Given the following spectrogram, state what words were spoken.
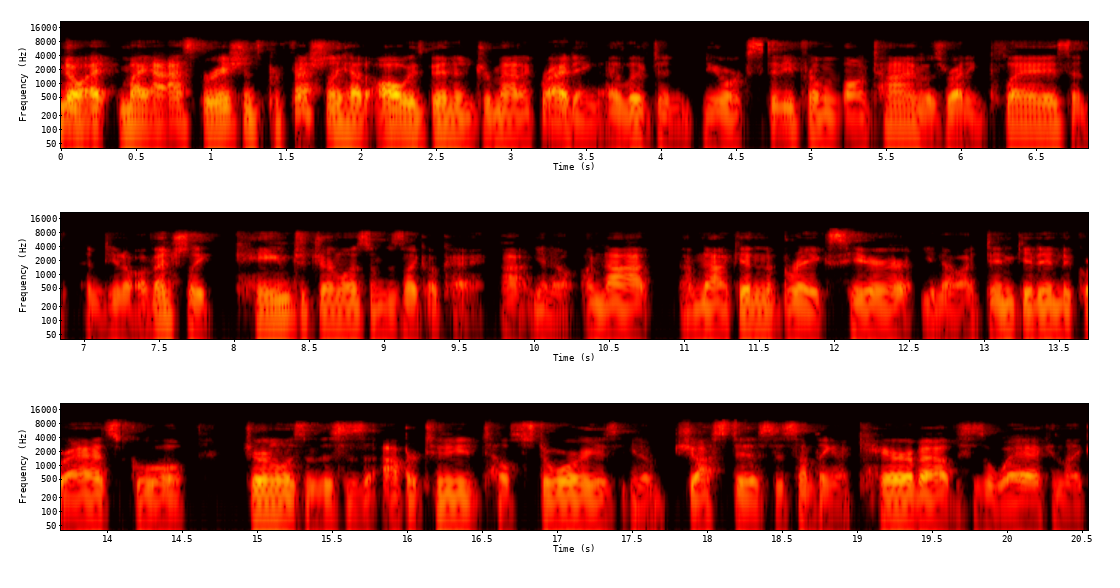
you know, I, my aspirations professionally had always been in dramatic writing. I lived in New York City for a long time. I was writing plays, and and you know, eventually came to journalism. Was like, okay, uh, you know, I'm not I'm not getting the breaks here. You know, I didn't get into grad school. Journalism. This is an opportunity to tell stories. You know, justice is something I care about. This is a way I can like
